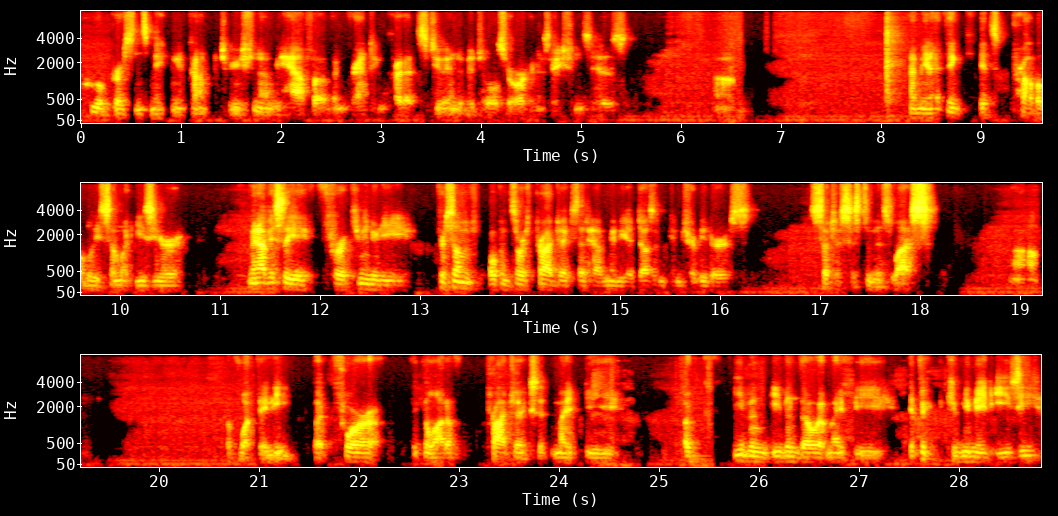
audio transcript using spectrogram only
who a person's making a contribution on behalf of and granting credits to individuals or organizations is, um, I mean, I think it's probably somewhat easier. I mean, obviously, for a community, for some open source projects that have maybe a dozen contributors, such a system is less um, of what they need. But for think a lot of projects, it might be a, even even though it might be if it can be made easy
